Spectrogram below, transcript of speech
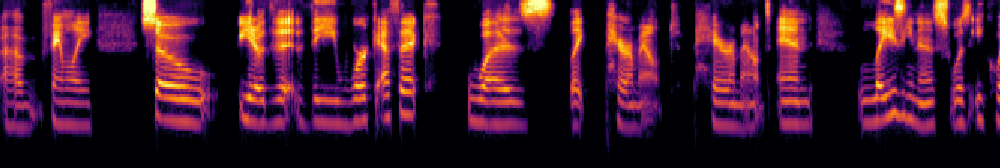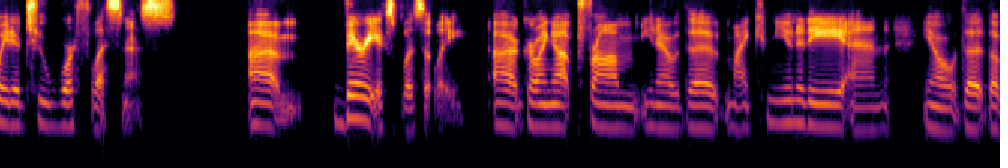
um family. So, you know, the the work ethic was like paramount, paramount and laziness was equated to worthlessness. Um very explicitly uh, growing up from you know the my community and you know the the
